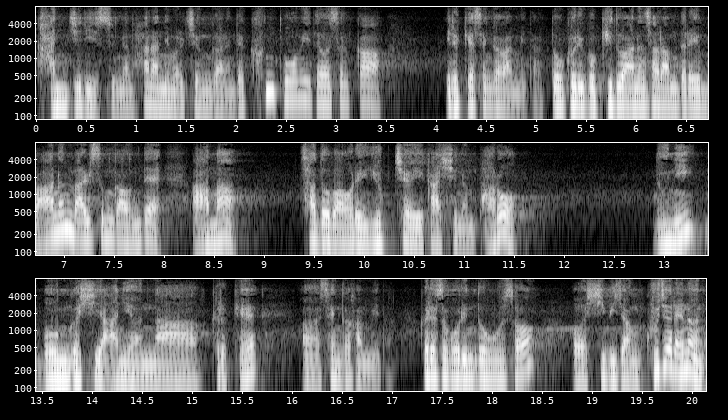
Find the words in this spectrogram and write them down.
간질이 있으면 하나님을 증거하는데 큰 도움이 되었을까? 이렇게 생각합니다. 또 그리고 기도하는 사람들의 많은 말씀 가운데 아마 사도 바울의 육체의 가시는 바로 눈이 먼 것이 아니었나 그렇게 어, 생각합니다. 그래서 고린도후서 12장 어, 9절에는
